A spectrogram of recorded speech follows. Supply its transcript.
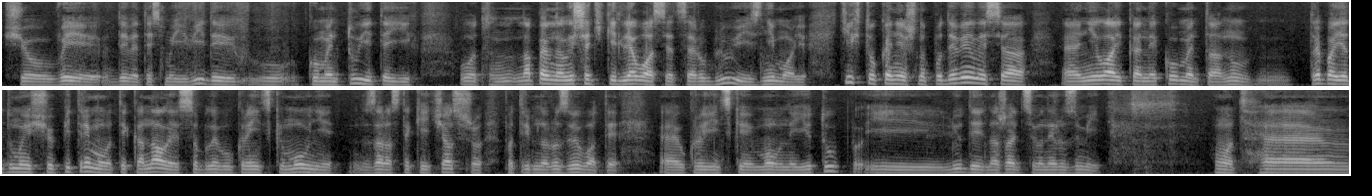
що ви дивитесь мої відео, коментуєте їх. От, напевно, лише тільки для вас я це роблю і знімаю. Ті, хто, звісно, подивилися, е, ні лайка, ні комента. Ну, треба, я думаю, що підтримувати канали, особливо українськомовні. Зараз такий час, що потрібно розвивати е, українськомовний YouTube, і люди, на жаль, цього не розуміють. От, е,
